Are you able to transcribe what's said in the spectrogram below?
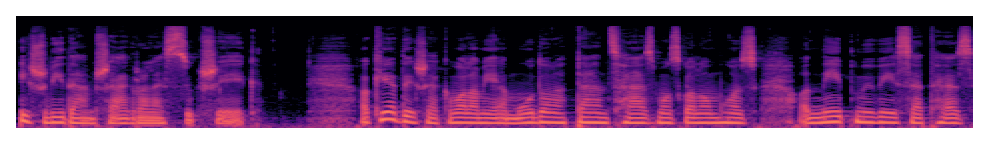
és vidámságra lesz szükség. A kérdések valamilyen módon a táncház mozgalomhoz, a népművészethez,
